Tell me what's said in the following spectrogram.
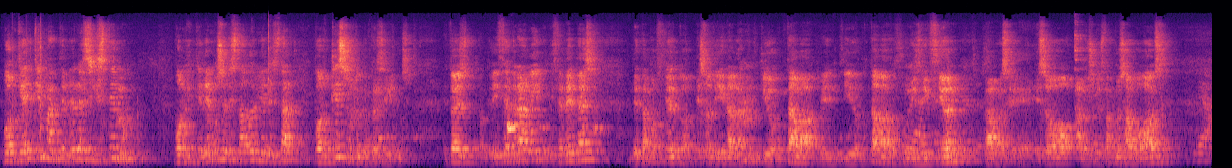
Porque hay que mantener el sistema, porque queremos el estado de bienestar, porque eso es lo que perseguimos. Entonces, lo que dice Draghi, lo que dice Netas, Neta, por cierto, eso de ir a la 28 28 jurisdicción, claro, pues, eh, eso a los que estamos abogados... Ya.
